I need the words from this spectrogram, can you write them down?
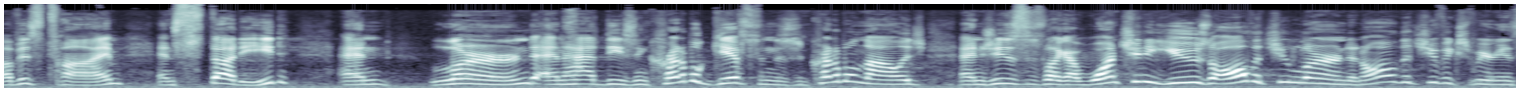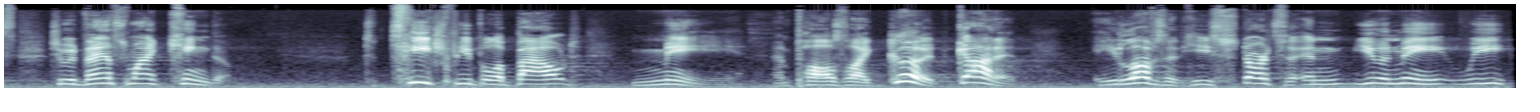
of his time and studied and learned and had these incredible gifts and this incredible knowledge. And Jesus is like, I want you to use all that you learned and all that you've experienced to advance my kingdom, to teach people about me. And Paul's like, Good, got it. He loves it. He starts it. And you and me, we,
